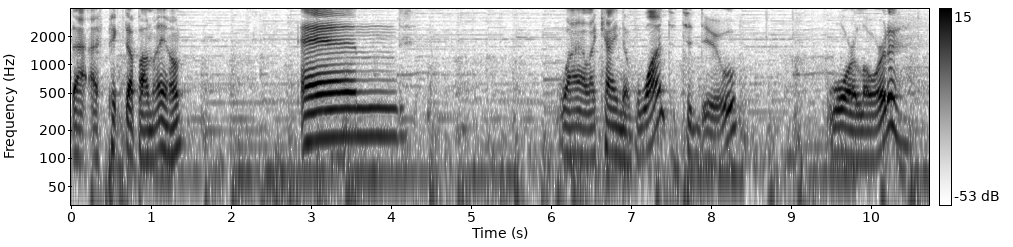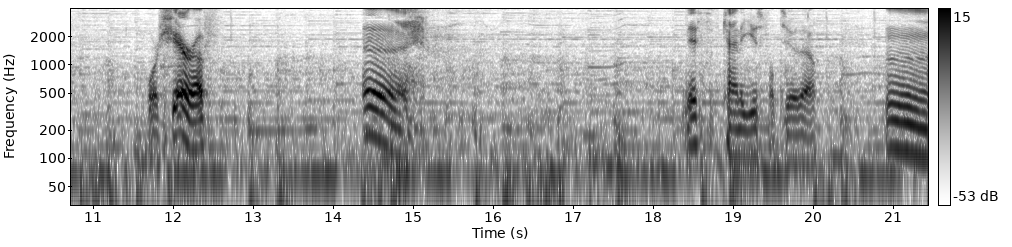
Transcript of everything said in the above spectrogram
That I've picked up on my own. And while I kind of want to do Warlord, or sheriff. Uh, this is kind of useful too, though. Hmm.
